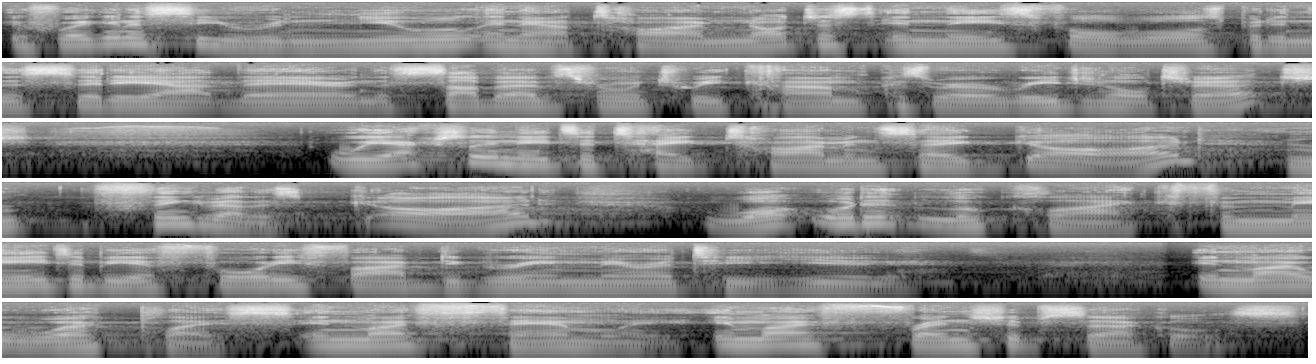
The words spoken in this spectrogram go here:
if we're going to see renewal in our time, not just in these four walls, but in the city out there, in the suburbs from which we come, because we're a regional church. We actually need to take time and say, God, think about this God, what would it look like for me to be a 45 degree mirror to you? in my workplace, in my family, in my friendship circles?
